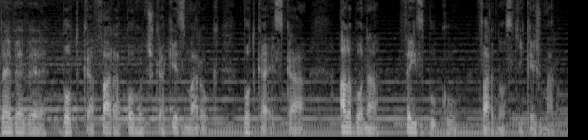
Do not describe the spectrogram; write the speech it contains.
www.fara.kezmarok.sk alebo na Facebooku farnosti Kežmarok.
